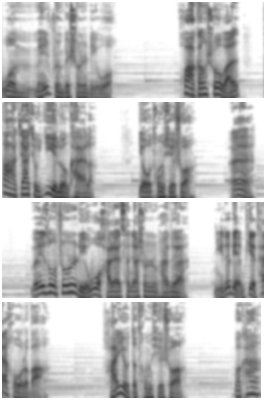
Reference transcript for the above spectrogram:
我没准备生日礼物。”话刚说完，大家就议论开了。有同学说：“哎，没送生日礼物还来参加生日派对。”你的脸皮也太厚了吧！还有的同学说：“我看，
